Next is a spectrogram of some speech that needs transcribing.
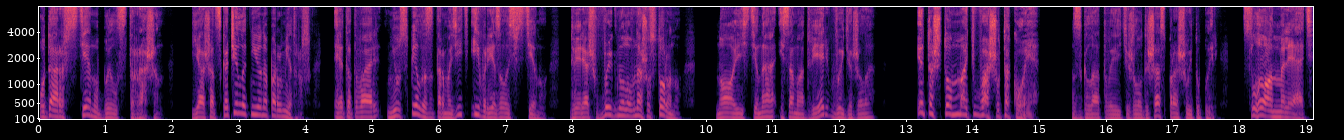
Удар в стену был страшен. Я аж отскочил от нее на пару метров. Эта тварь не успела затормозить и врезалась в стену. Дверь аж выгнула в нашу сторону. Но и стена, и сама дверь выдержала. «Это что, мать вашу, такое?» Сглатывая и тяжело дыша, спрашивает упырь. «Слон, млять!»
